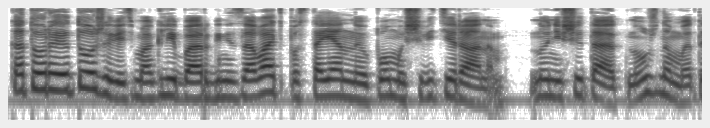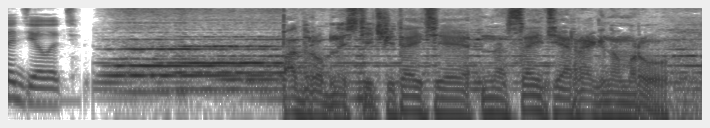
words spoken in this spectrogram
которые тоже ведь могли бы организовать постоянную помощь ветеранам, но не считают нужным это делать. Подробности читайте на сайте Regnum.ru.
